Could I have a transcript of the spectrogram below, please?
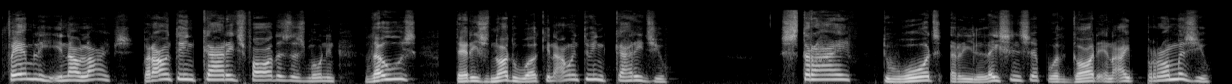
family in our lives. But I want to encourage fathers this morning, those that is not working, I want to encourage you. Strive towards a relationship with God. And I promise you,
